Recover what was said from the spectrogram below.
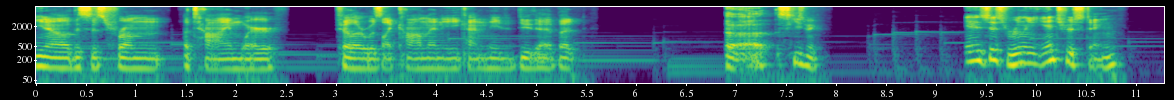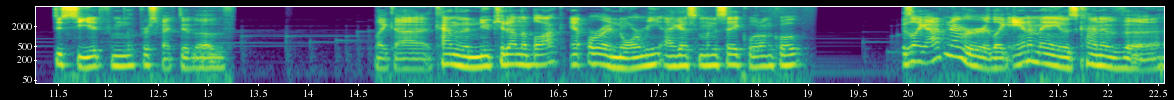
you know, this is from a time where filler was like common and you kind of needed to do that but uh excuse me. And it's just really interesting to see it from the perspective of like uh kind of the new kid on the block or a normie i guess i'm gonna say quote unquote. Because like i've never like anime was kind of uh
